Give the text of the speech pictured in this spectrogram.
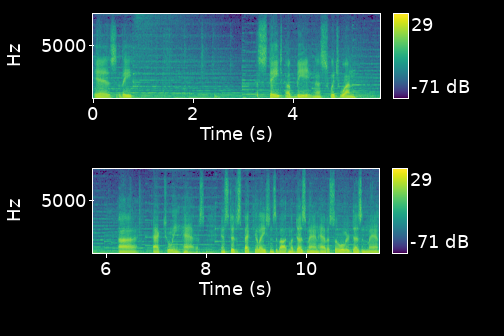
is the state of beingness which one uh, actually has. Instead of speculations about does man have a soul or doesn't man,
